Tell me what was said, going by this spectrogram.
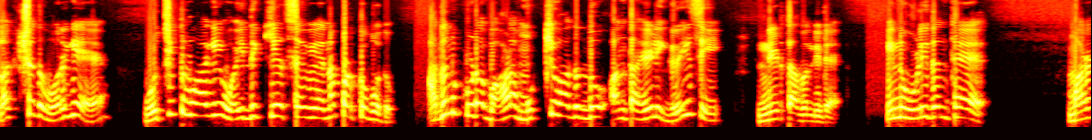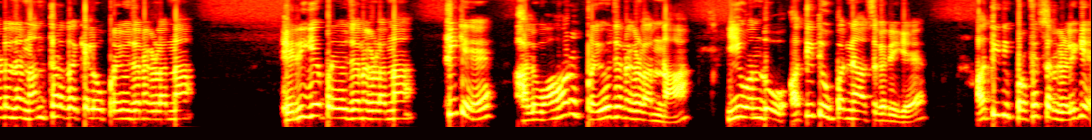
ಲಕ್ಷದವರೆಗೆ ಉಚಿತವಾಗಿ ವೈದ್ಯಕೀಯ ಸೇವೆಯನ್ನ ಪಡ್ಕೋಬಹುದು ಅದನ್ನು ಕೂಡ ಬಹಳ ಮುಖ್ಯವಾದದ್ದು ಅಂತ ಹೇಳಿ ಗ್ರಹಿಸಿ ನೀಡ್ತಾ ಬಂದಿದೆ. ಇನ್ನು ಉಳಿದಂತೆ ಮರಣದ ನಂತರದ ಕೆಲವು ಪ್ರಯೋಜನಗಳನ್ನ, ಹೆರಿಗೆ ಪ್ರಯೋಜನಗಳನ್ನ, ಹೀಗೆ ಹಲವಾರು ಪ್ರಯೋಜನಗಳನ್ನ ಈ ಒಂದು ಅತಿಥಿ ಉಪನ್ಯಾಸಕರಿಗೆ, ಅತಿಥಿ ಪ್ರೊಫೆಸರ್ಗಳಿಗೆ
